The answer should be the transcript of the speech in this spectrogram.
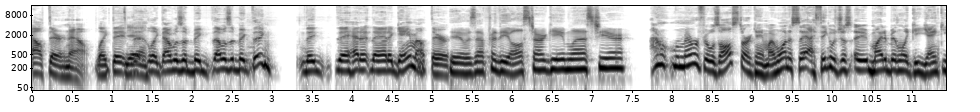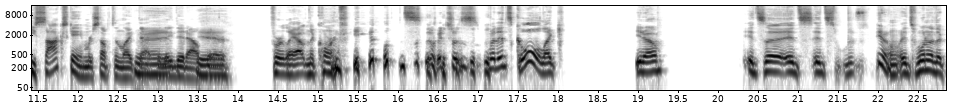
out there now. Like they, Yeah. they- like that was a big that was a big thing. They they had it they had a game out there. Yeah, was that for the All Star game last year? I don't remember if it was All Star game. I want to say I think it was just it might have been like a Yankee Sox game or something like that that they did out Yeah. there for like out in the cornfields, which was but it's cool. Like you know, it's a it's it's you know it's one of the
